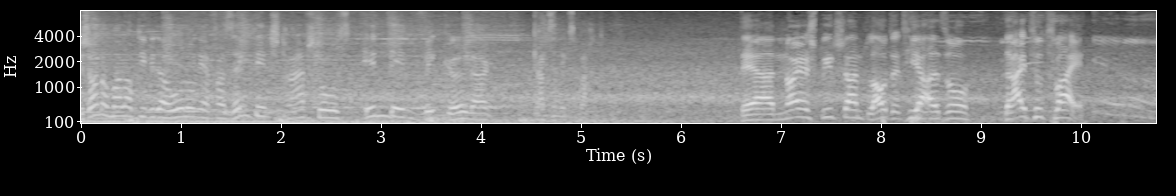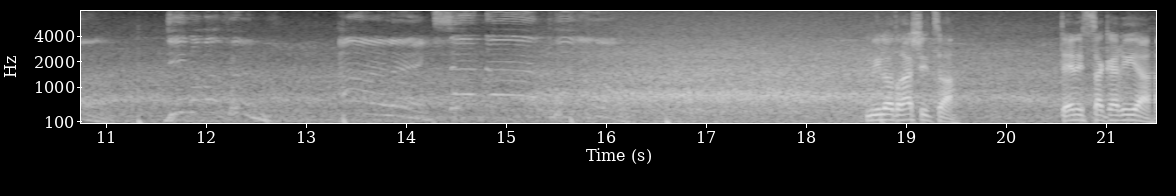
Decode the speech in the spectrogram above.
Wir schauen noch mal auf die Wiederholung. Er versenkt den Strafstoß in den Winkel. Da kannst du nichts machen. Der neue Spielstand lautet hier also 3 zu 2. Die Nummer 5, Alexander Milo Draschica. Dennis Zakaria.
